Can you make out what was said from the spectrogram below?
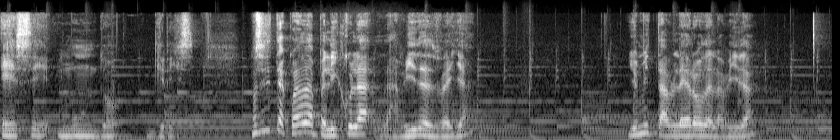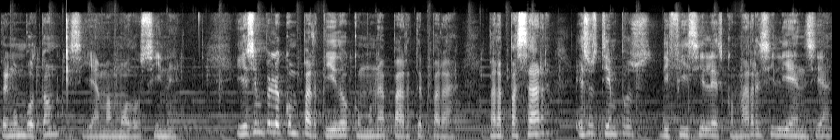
ese mundo gris. No sé si te acuerdas de la película La vida es bella. Yo en mi tablero de la vida tengo un botón que se llama modo cine. Y yo siempre lo he compartido como una parte para, para pasar esos tiempos difíciles con más resiliencia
